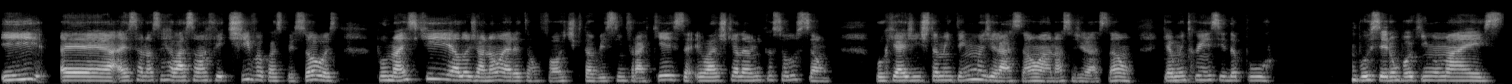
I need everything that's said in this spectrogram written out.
E é, essa nossa relação afetiva com as pessoas, por mais que ela já não era tão forte, que talvez se enfraqueça, eu acho que ela é a única solução. Porque a gente também tem uma geração, a nossa geração, que é muito conhecida por, por ser um pouquinho mais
